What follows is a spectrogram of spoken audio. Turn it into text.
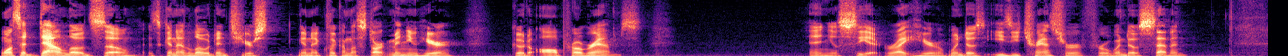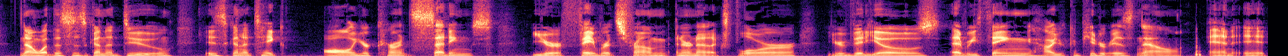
Once it downloads though it's going to load into your going to click on the start menu here go to all programs and you'll see it right here Windows Easy Transfer for Windows 7 now what this is going to do is going to take all your current settings your favorites from Internet Explorer your videos everything how your computer is now and it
